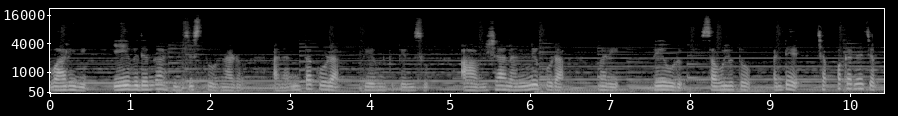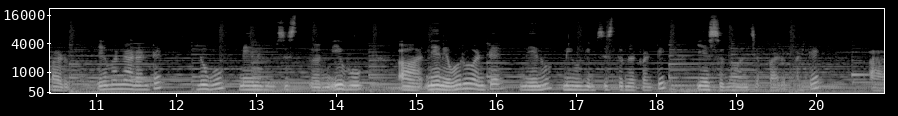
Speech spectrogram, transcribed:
వారిని ఏ విధంగా హింసిస్తూ ఉన్నాడో అదంతా కూడా దేవునికి తెలుసు. ఆ విషయాలన్నీ కూడా మరి దేవుడు సౌలుతో అంటే చెప్పకనే చెప్పాడు. ఏమన్నాడంటే నువ్వు నేను హింసిస్తు నీవు నేను నేనెవరు అంటే నేను నీవు హింసిస్తున్నటువంటి యేసును అని చెప్పాడు. అంటే ఆ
